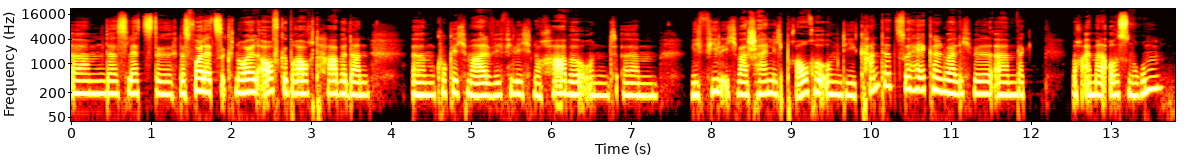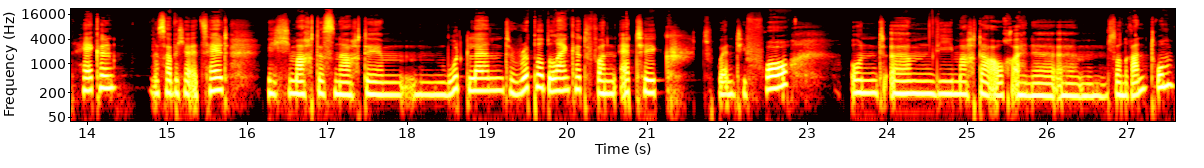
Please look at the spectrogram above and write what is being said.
ähm, das letzte, das vorletzte Knäuel aufgebraucht habe, dann ähm, gucke ich mal, wie viel ich noch habe und ähm, wie viel ich wahrscheinlich brauche, um die Kante zu häkeln, weil ich will ähm, da noch einmal außenrum häkeln. Das habe ich ja erzählt. Ich mache das nach dem mm, Woodland Ripple Blanket von Attic 24 und ähm, die macht da auch eine, ähm, so einen Rand drum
